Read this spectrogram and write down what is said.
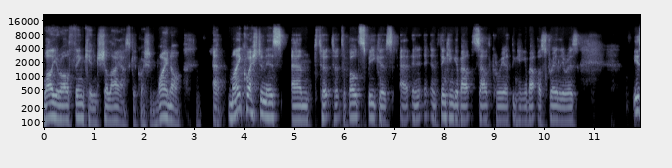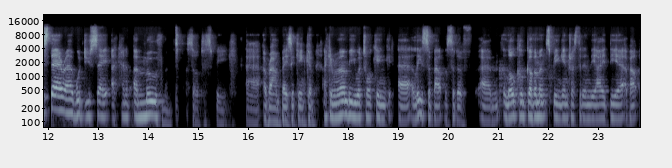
While you're all thinking, shall I ask a question? Why not? Uh, my question is um, to, to, to, both speakers uh, in, in, thinking about South Korea, thinking about Australia is, is there, a, would you say, a kind of a movement, so to speak, uh, around basic income? I can remember you were talking, uh, Elise, about the sort of um, local governments being interested in the idea, about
